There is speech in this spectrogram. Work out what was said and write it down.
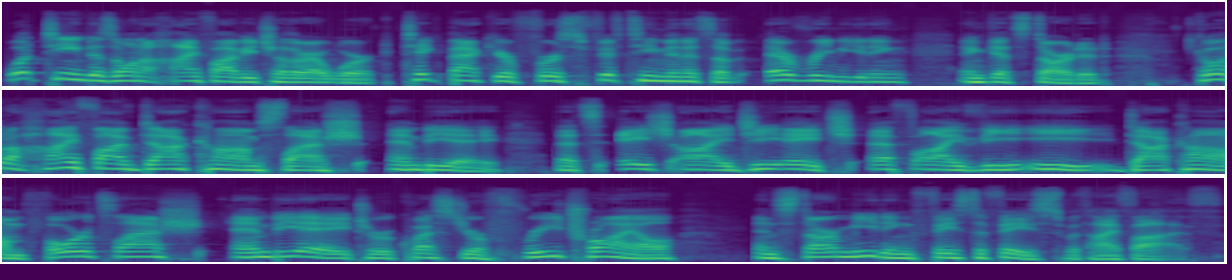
What team doesn't want to high five each other at work? Take back your first 15 minutes of every meeting and get started. Go to highfive.com slash MBA. That's H I G H F I V E dot com forward slash MBA to request your free trial and start meeting face to face with High Five.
